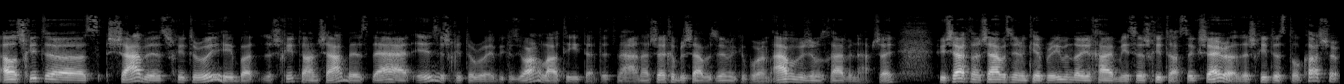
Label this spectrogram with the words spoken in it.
Al shchita Shabbos shchita rui, but the shchita on Shabbos that is a shchita rui because you are allowed to eat that. It's not. Nashechah b'Shabbos yom kippurim. Ava b'Shem is chayav v'nafshay. If you shech on Shabbos yom kippur, even though you chayav misa, shchita stik shera. The shchita is still kosher.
